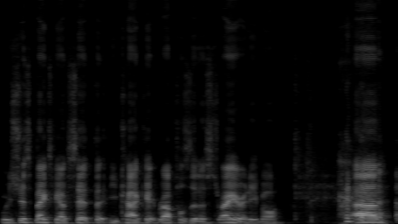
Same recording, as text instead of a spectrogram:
which just makes me upset that you can't get Ruffles in Australia anymore. Um,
